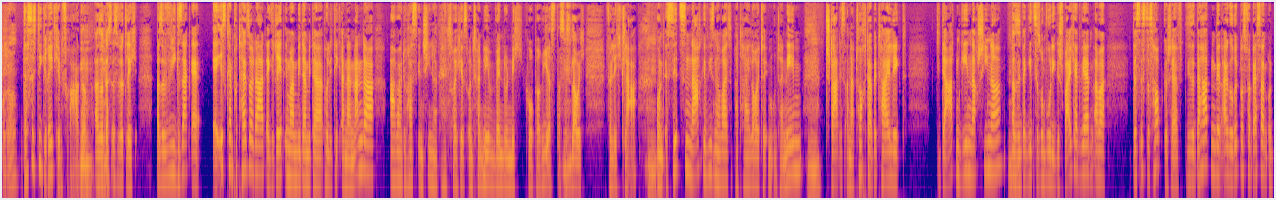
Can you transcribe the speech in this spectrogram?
Oder? Das ist die Gretchenfrage. Mhm. Also das ist wirklich, also wie gesagt, er, er ist kein Parteisoldat, er gerät immer wieder mit der Politik aneinander, aber du hast in China kein solches Unternehmen, wenn du nicht kooperierst. Das mhm. ist, glaube ich, völlig klar. Mhm. Und es sitzen nachgewiesenerweise Parteileute im Unternehmen. Mhm. Staat ist an der Tochter beteiligt. Die Daten gehen nach China. Mhm. Also da geht es ja darum, wo die gespeichert werden, aber das ist das Hauptgeschäft. Diese Daten, den Algorithmus verbessern und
